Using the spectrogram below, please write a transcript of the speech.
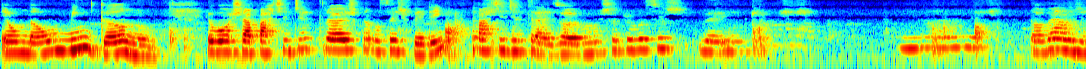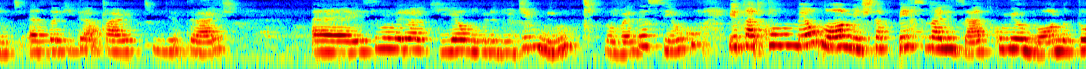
eu não me engano. Eu vou mostrar a parte de trás pra vocês verem. A parte de trás, ó, eu vou mostrar pra vocês verem. Tá vendo, gente? Essa daqui que é a parte de trás. É, esse número aqui é o número do mim, 95, e tá com o meu nome, está personalizado com o meu nome, eu tô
